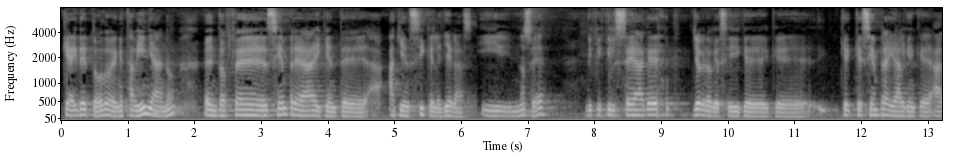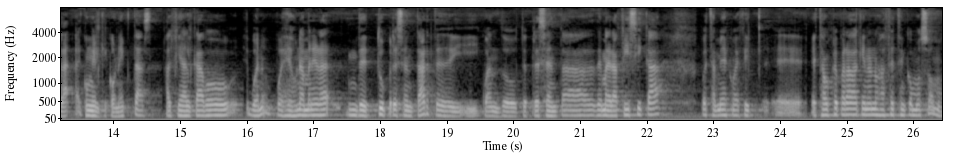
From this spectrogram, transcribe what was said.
que, hay de todo en esta viña, ¿no? Entonces siempre hay quien te, a, quien sí que le llegas. Y no sé, difícil sea que, yo creo que sí, que, que, que, siempre hay alguien que, con el que conectas. Al fin y al cabo, bueno, pues es una manera de tú presentarte y, y cuando te presentas de manera física, pues también es como decir, eh, estamos preparados a que no nos acepten como somos.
